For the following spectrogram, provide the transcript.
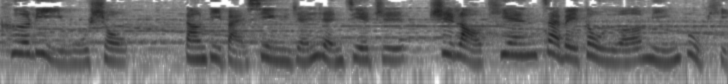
颗粒无收。当地百姓人人皆知，是老天在为窦娥鸣不平。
